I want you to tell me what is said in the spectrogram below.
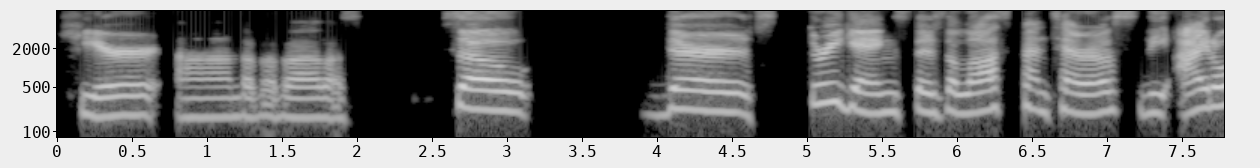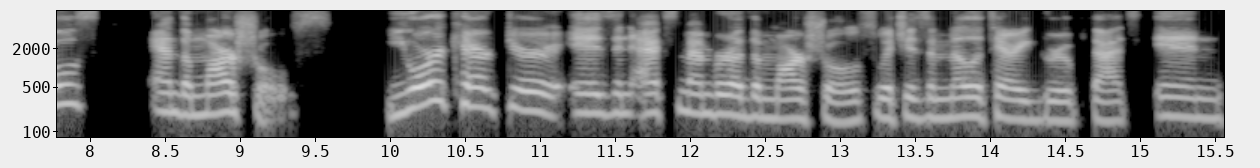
here. Um blah, blah, blah. So there's three gangs. There's the Los Panteros, the Idols, and the Marshals. Your character is an ex-member of the marshals which is a military group that's in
